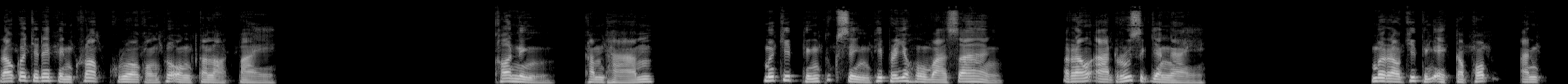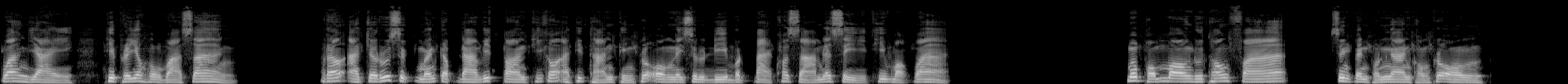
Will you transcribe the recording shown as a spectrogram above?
เราก็จะได้เป็นครอบครัวของพระองค์ตลอดไป ข้อหนึ่งคำถาม เมื่อคิดถึงทุกสิ่งที่พระยะโฮวาสร้าง เราอาจรู้สึกยังไง เมื่อเราคิดถึงเอกภพอันกว้างใหญ่ที่พระยะโฮวาสร้าง เราอาจจะรู้สึกเหมือนกับดาวิดตอนที่เขาอธิษฐานถึงพระองค์ในสดุดีบท 8 ข้อ 3 และ 4 ที่บอกว่า เมื่อผมมองดูท้องฟ้า ซึ่งเป็นผลงานของพระองค์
